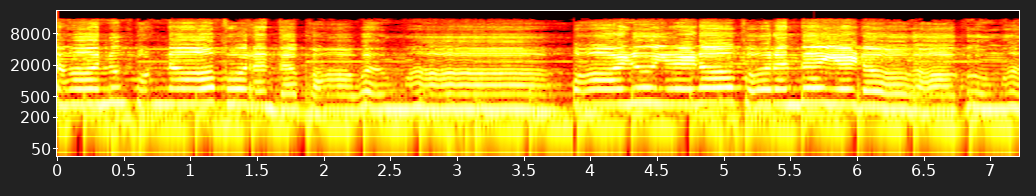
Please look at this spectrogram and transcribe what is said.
நானும் பொண்ணா பிறந்த பாவமா வாழும் இடம் பிறந்த இடம் ஆகுமா?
